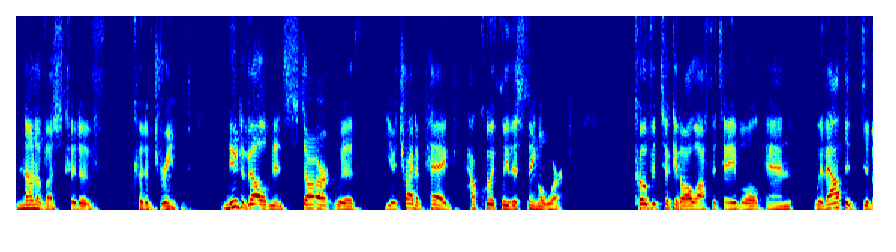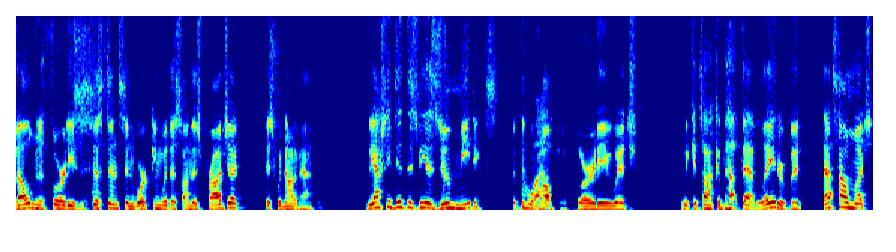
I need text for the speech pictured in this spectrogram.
none of us could have could have dreamed. New developments start with you try to peg how quickly this thing will work. COVID took it all off the table. And without the development authority's assistance in working with us on this project, this would not have happened. We actually did this via Zoom meetings with the oh, Wow. development authority, which we could talk about that later, but that's how much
